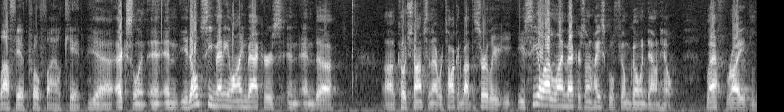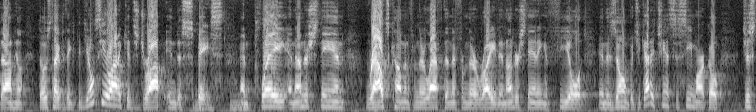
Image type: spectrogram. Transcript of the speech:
Lafayette profile kid. Yeah, excellent. And, and you don't see many linebackers, and, and uh, uh, Coach Thompson and I were talking about this earlier. You, you see a lot of linebackers on high school film going downhill, left, right, downhill, those type of things. But you don't see a lot of kids drop into space and play and understand routes coming from their left and then from their right and understanding a feel in the zone. But you got a chance to see Marco just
